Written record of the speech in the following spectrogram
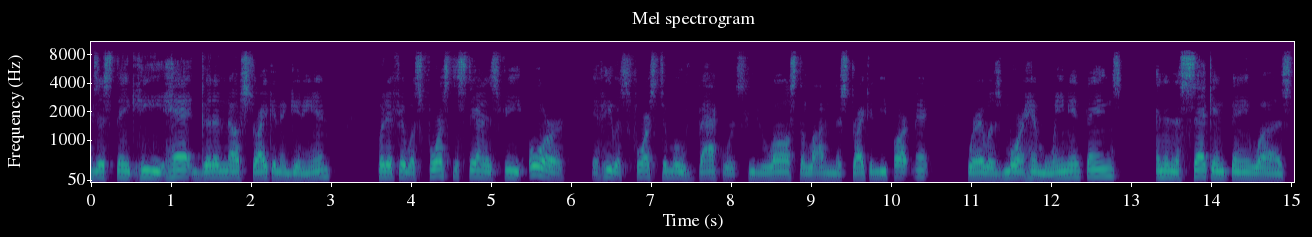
just think he had good enough striking to get in, but if it was forced to stay on his feet or if he was forced to move backwards, he lost a lot in the striking department where it was more him winging things. And then the second thing was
